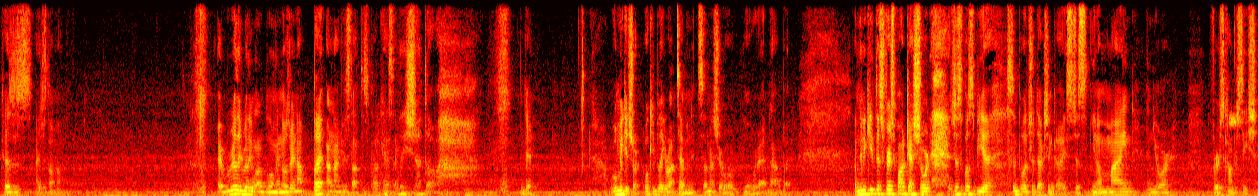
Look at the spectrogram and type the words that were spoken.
because I just don't know. I really, really want to blow my nose right now, but I'm not going to stop this podcast. I really should, though. okay. We'll make it short. We'll keep it like around 10 minutes. So I'm not sure where, where we're at now, but. I'm gonna keep this first podcast short. It's just supposed to be a simple introduction, guys. Just you know, mine and your first conversation.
